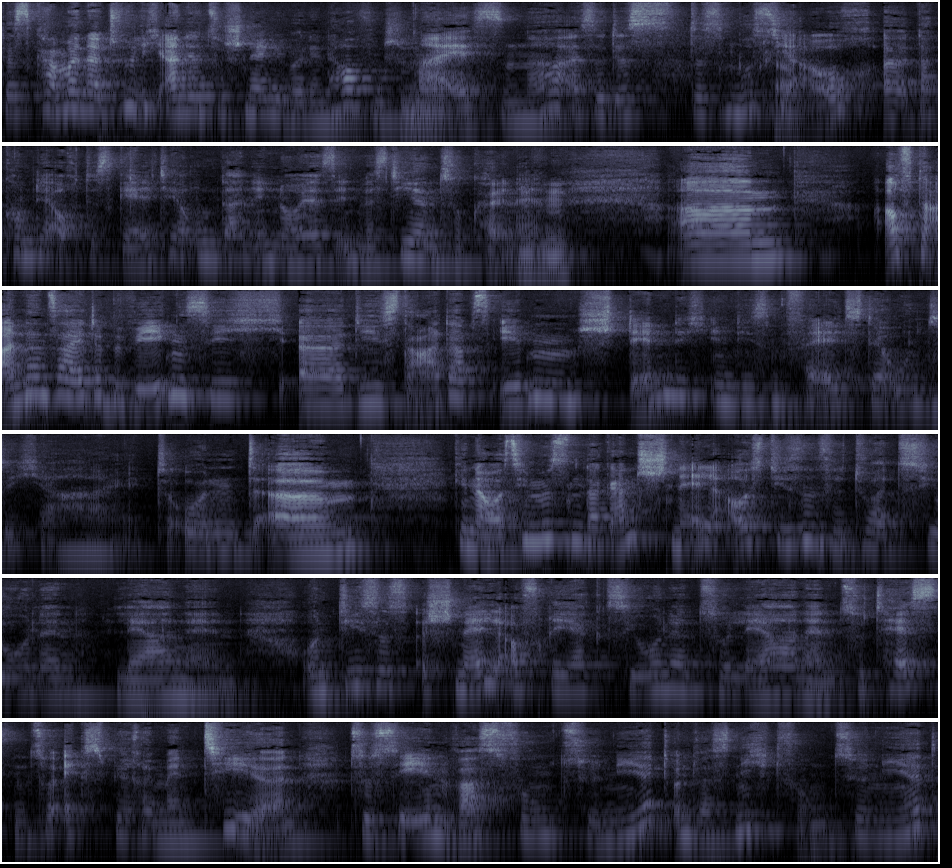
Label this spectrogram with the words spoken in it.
das kann man natürlich auch nicht so schnell über den Haufen schmeißen. Ne? Also das, das muss ja, ja auch, äh, da kommt ja auch das Geld her, um dann in Neues investieren zu können. Mhm. Ähm, auf der anderen Seite bewegen sich äh, die Startups eben ständig in diesem Feld der Unsicherheit. Und ähm, genau, sie müssen da ganz schnell aus diesen Situationen lernen. Und dieses schnell auf Reaktionen zu lernen, zu testen, zu experimentieren, zu sehen, was funktioniert und was nicht funktioniert,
